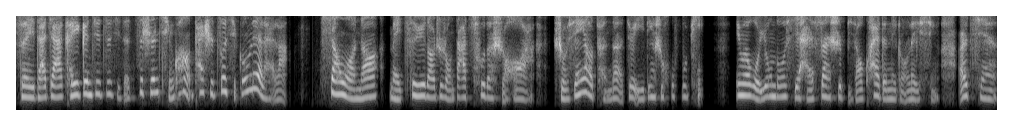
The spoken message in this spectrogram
所以大家可以根据自己的自身情况开始做起攻略来啦。像我呢，每次遇到这种大促的时候啊，首先要囤的就一定是护肤品。因为我用东西还算是比较快的那种类型，而且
